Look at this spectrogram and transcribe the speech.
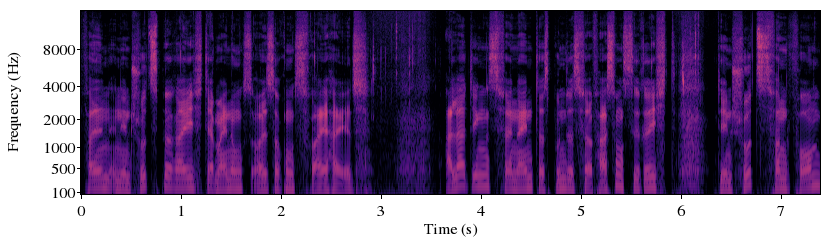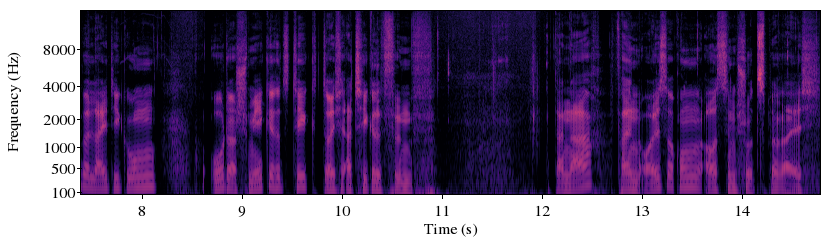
fallen in den Schutzbereich der Meinungsäußerungsfreiheit. Allerdings verneint das Bundesverfassungsgericht den Schutz von Formbeleidigungen oder Schmähkritik durch Artikel 5. Danach fallen Äußerungen aus dem Schutzbereich,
